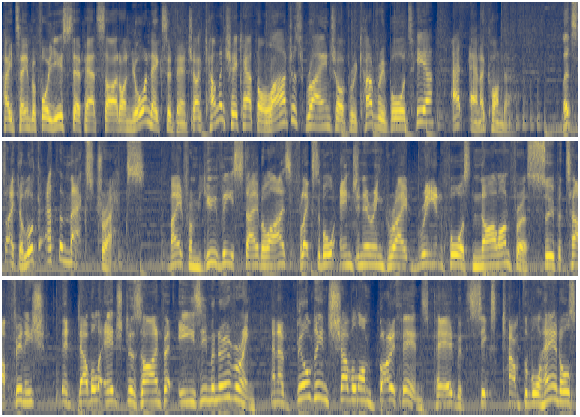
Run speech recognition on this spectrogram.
Hey team, before you step outside on your next adventure, come and check out the largest range of recovery boards here at Anaconda. Let's take a look at the MaxTrax. Made from UV stabilized, flexible, engineering grade reinforced nylon for a super tough finish, they're double edged designed for easy maneuvering, and a built in shovel on both ends, paired with six comfortable handles,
